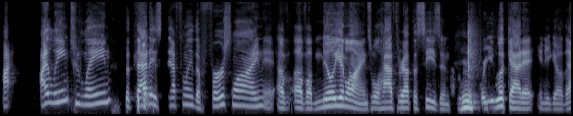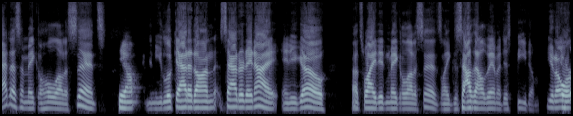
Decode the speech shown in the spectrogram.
I I lean Tulane, but that yep. is definitely the first line of, of a million lines we'll have throughout the season mm-hmm. where you look at it and you go, that doesn't make a whole lot of sense. Yeah. And you look at it on Saturday night and you go, that's why it didn't make a lot of sense. Like South Alabama just beat them, you know, or,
